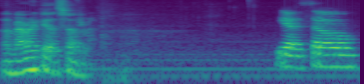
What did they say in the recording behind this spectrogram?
America, etc. Yeah. So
